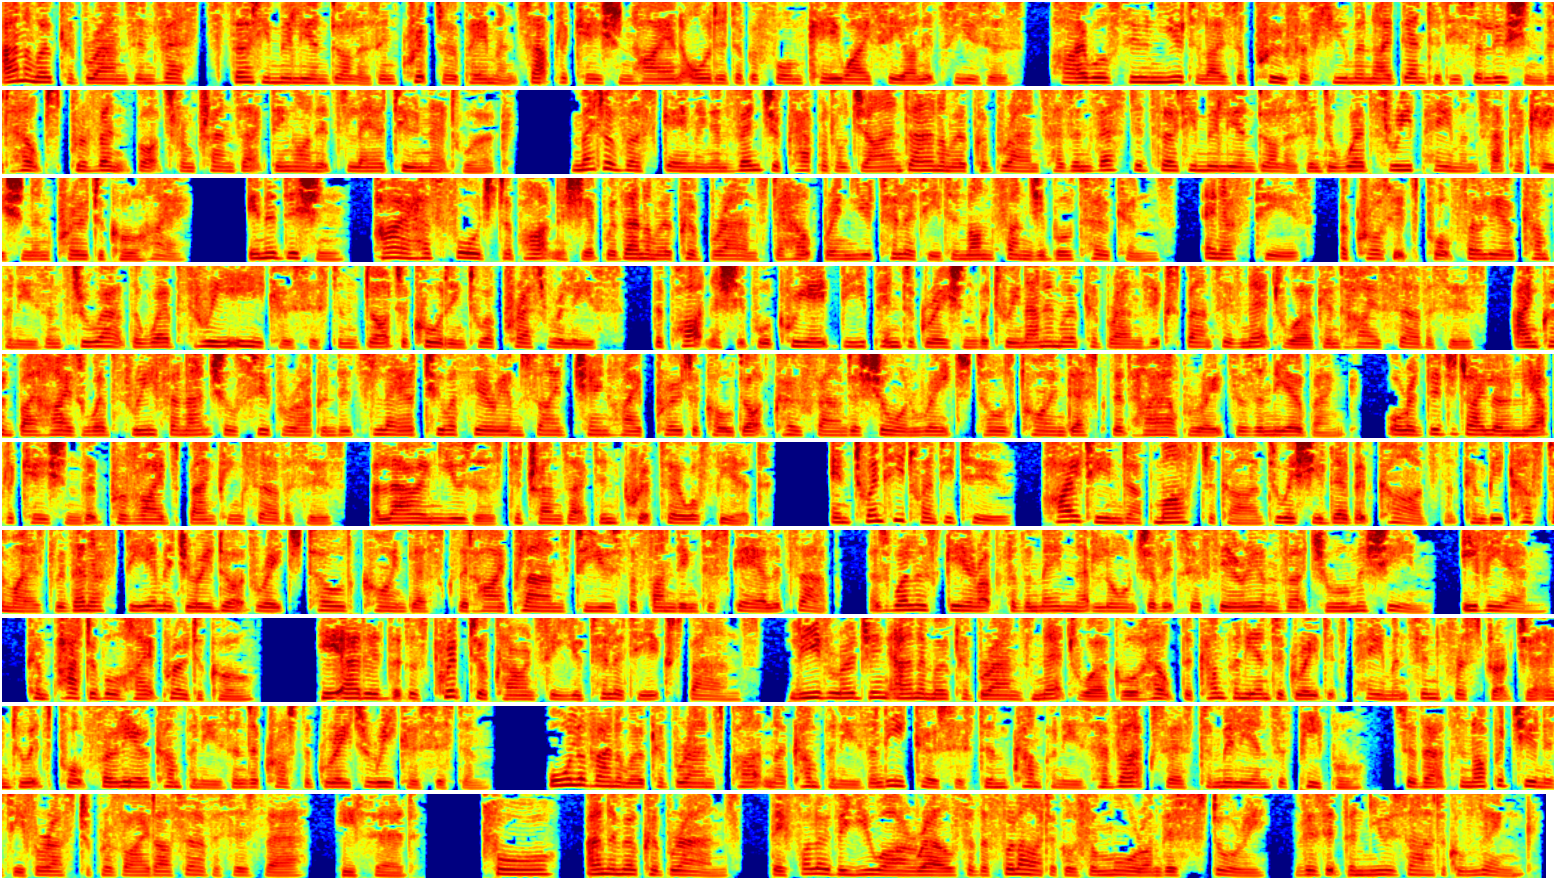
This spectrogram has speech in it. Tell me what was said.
Animoca Brands invests $30 million in crypto payments application Hi in order to perform KYC on its users. Hi will soon utilize a proof of human identity solution that helps prevent bots from transacting on its Layer 2 network. Metaverse gaming and venture capital giant Animoca Brands has invested $30 million into Web3 payments application and protocol Hi. In addition, Hi has forged a partnership with Animoca Brands to help bring utility to non-fungible tokens, NFTs, across its portfolio companies and throughout the Web3 ecosystem. According to a press release, the partnership will create deep integration between Animoca Brand's expansive network and Hi's services, anchored by Hi's Web3 financial super app and its Layer 2 Ethereum sidechain Hi Protocol. Co-founder Sean Rach told CoinDesk that Hi operates as a neobank, or a digital-only application that provides banking services, allowing users to transact in crypto or fiat. In 2022, Hi teamed up MasterCard to issue debit cards that can be customized with NFT imagery. Rach told Coindesk that Hi plans to use the funding to scale its app, as well as gear up for the mainnet launch of its Ethereum Virtual Machine, EVM, compatible Hi protocol. He added that as cryptocurrency utility expands, leveraging Animoca Brand's network will help the company integrate its payments infrastructure into its portfolio companies and across the greater ecosystem. All of Animoca Brand's partner companies and ecosystem companies have access to millions of people, so that's an opportunity for us to provide our services there, he said. 4. Animoca Brands, they follow the URL for the full article for more on this story, visit the news article link.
